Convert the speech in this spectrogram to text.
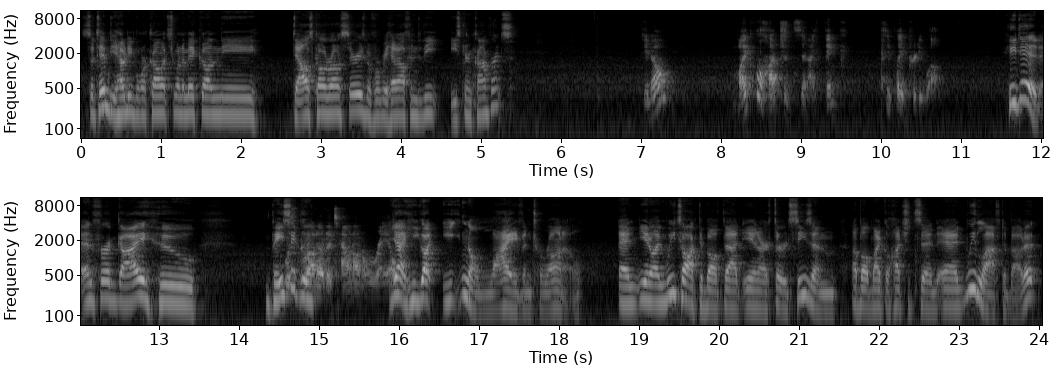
So, Tim, do you have any more comments you want to make on the Dallas Colorado series before we head off into the Eastern Conference? You know, Michael Hutchinson, I think, actually played pretty well. He did, and for a guy who basically run out of town on a rail. Yeah, he got eaten alive in Toronto. And you know, and we talked about that in our third season about Michael Hutchinson, and we laughed about it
